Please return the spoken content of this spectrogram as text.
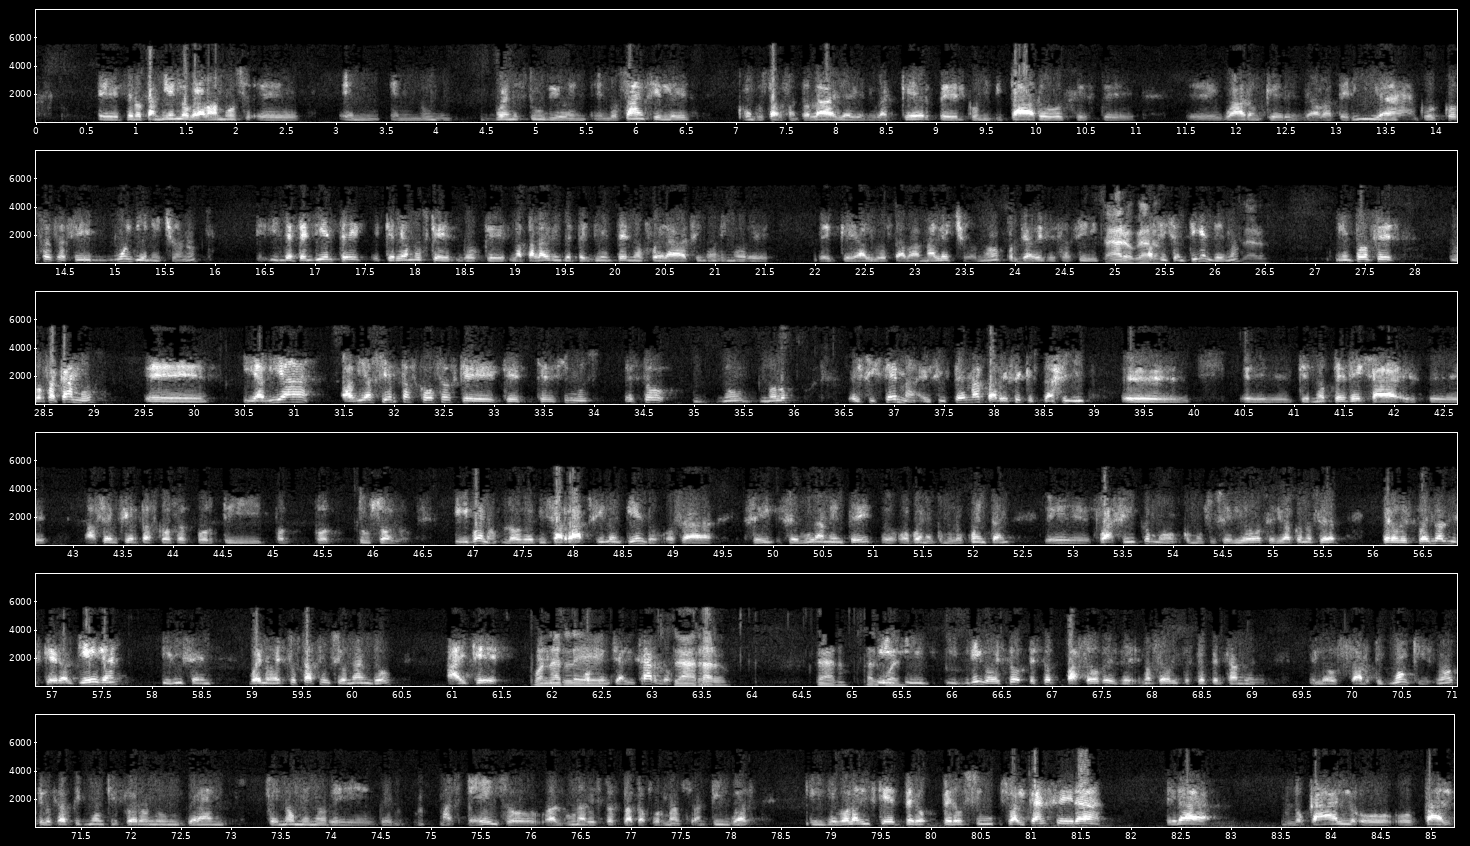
eh, pero también lo grabamos eh, en, en un buen estudio en, en Los Ángeles, con Gustavo Santolaya y Aníbal Kerpel, con invitados, este, eh, Waronker en la batería, co- cosas así muy bien hecho, ¿no? Independiente, queríamos que lo que la palabra independiente no fuera sinónimo de, de que algo estaba mal hecho, ¿no? Porque a veces así, Claro, claro. así se entiende, ¿no? Claro. y entonces lo sacamos eh, y había había ciertas cosas que, que, que decimos esto no no lo el sistema el sistema parece que está ahí eh, eh, que no te deja este hacer ciertas cosas por ti por, por tú solo y bueno lo de Bizarrap sí lo entiendo o sea sí, seguramente o, o bueno como lo cuentan eh, fue así como como sucedió se dio a conocer pero después las disqueras llegan y dicen, bueno, esto está funcionando, hay que eh, Ponerle- potencializarlo. Claro, claro, Claro. tal Y, cual. y, y digo, esto esto pasó desde, no sé, ahorita estoy pensando en, en los Arctic Monkeys, ¿no? Que los Arctic Monkeys fueron un gran fenómeno de, de MySpace o alguna de estas plataformas antiguas y llegó la disquera, pero pero su, su alcance era era local o, o tal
